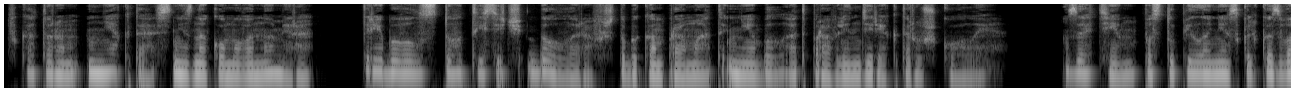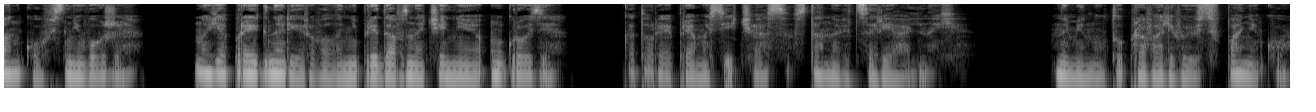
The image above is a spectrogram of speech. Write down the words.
в котором некто с незнакомого номера требовал сто тысяч долларов, чтобы компромат не был отправлен директору школы. Затем поступило несколько звонков с него же, но я проигнорировала, не придав значения угрозе, которая прямо сейчас становится реальной. На минуту проваливаюсь в панику,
